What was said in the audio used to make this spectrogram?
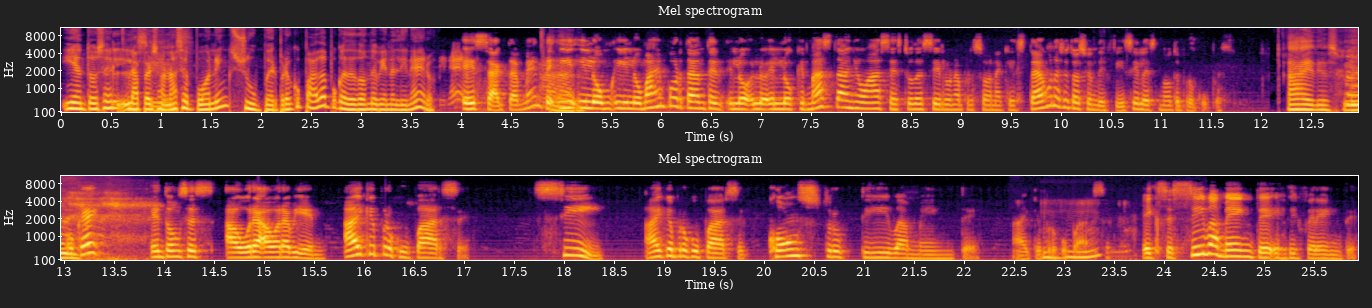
Y entonces la persona se pone súper preocupada porque de dónde viene el dinero. Exactamente. Y, lo, y lo más importante, lo, lo, que más daño hace es tú decirle a una persona que está en una situación difícil es no te preocupes. Ay, Dios mío. ¿Ok? Entonces, ahora, ahora bien, hay que preocuparse. Sí, hay que preocuparse constructivamente. Hay que preocuparse. Excesivamente es diferente.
